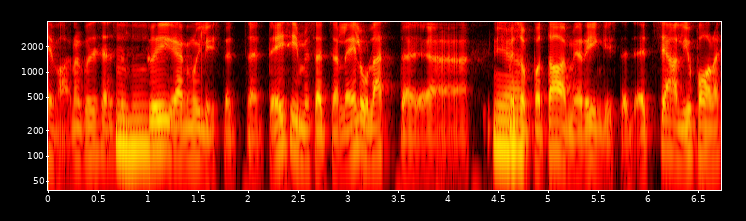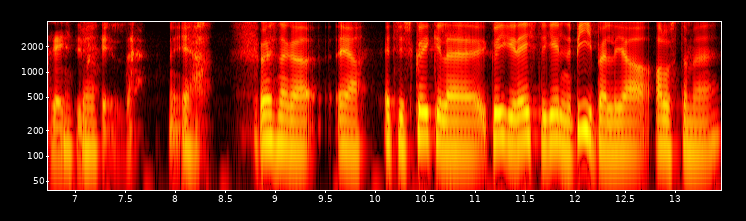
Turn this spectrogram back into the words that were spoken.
Eeva nagu sealt mm. -hmm. kõige nullist, et, et esimesed seal elulätte ja jah, Mesopotaamia ringist, et, et seal juba oleks eestimeelne jah, ühesõnaga jah, et siis kõigile, kõigile eestikeelne piibel ja alustame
